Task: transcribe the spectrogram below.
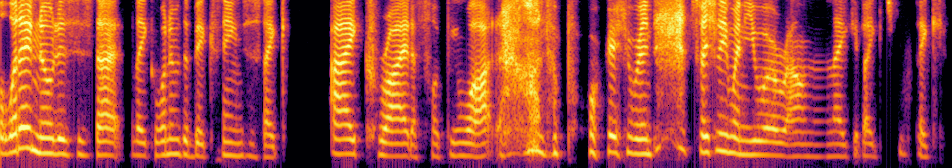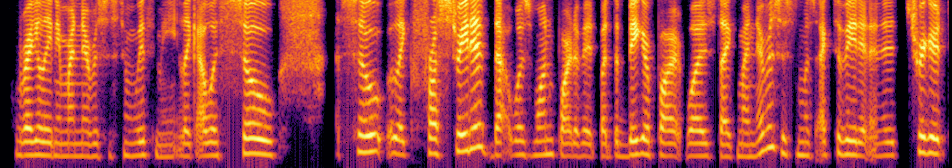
Well, what I noticed is that like one of the big things is like I cried a fucking lot on the board when, especially when you were around, like like like regulating my nervous system with me. Like I was so, so like frustrated. That was one part of it, but the bigger part was like my nervous system was activated and it triggered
